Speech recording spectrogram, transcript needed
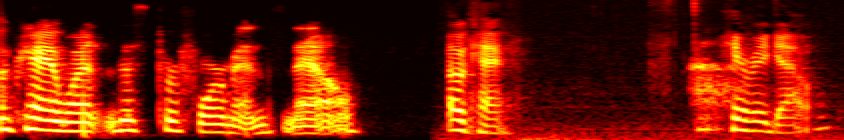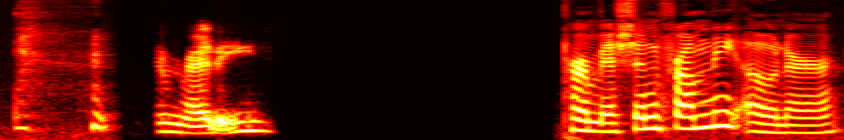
Okay, I want this performance now. Okay, here we go. I'm ready. Permission from the owner,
